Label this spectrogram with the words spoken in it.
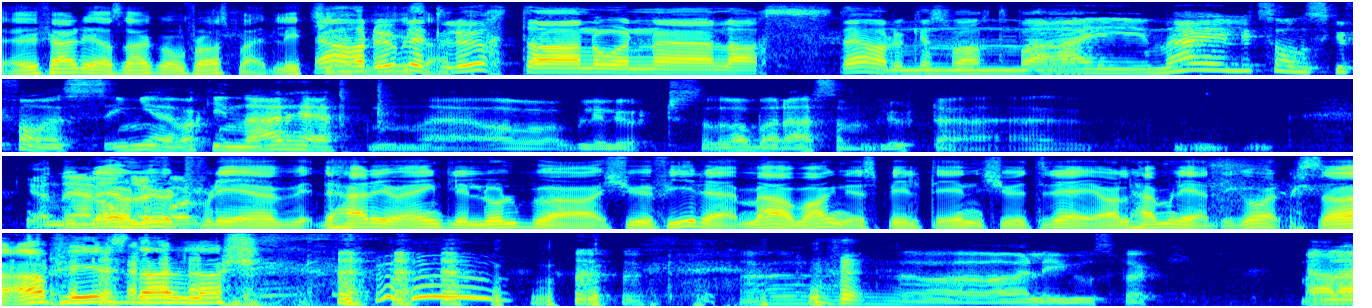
er vi ferdige å snakke om Frostbite? Litt Ja, Har du blitt sak. lurt av noen, uh, Lars? Det har du ikke svart på. Nei, nei, litt sånn skuffende. Ingen var ikke i nærheten eh, av å bli lurt. Så det var bare jeg som lurte. Ja, du ble jo lurt, folk- fordi uh, det her er jo egentlig Lolbua 24. Meg og Magnus spilte inn 23 i all hemmelighet i går. Så apris der, Lars. Det var, var veldig god spøk. Ja, det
